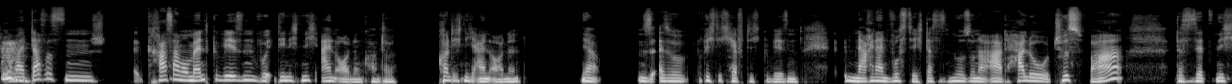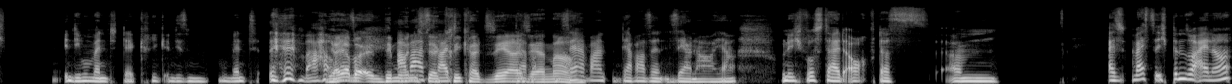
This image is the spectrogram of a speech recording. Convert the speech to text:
Aber das ist ein sch- krasser Moment gewesen, wo, den ich nicht einordnen konnte. Konnte ich nicht einordnen. Ja. Also richtig heftig gewesen. Im Nachhinein wusste ich, dass es nur so eine Art Hallo, Tschüss war. Das ist jetzt nicht in dem Moment der Krieg in diesem Moment war. Ja, ja, so. aber in dem Moment Aber ist der war- Krieg halt sehr, sehr nah. Sehr, war, der war sehr, sehr nah, ja. Und ich wusste halt auch, dass, ähm, also weißt du, ich bin so eine,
